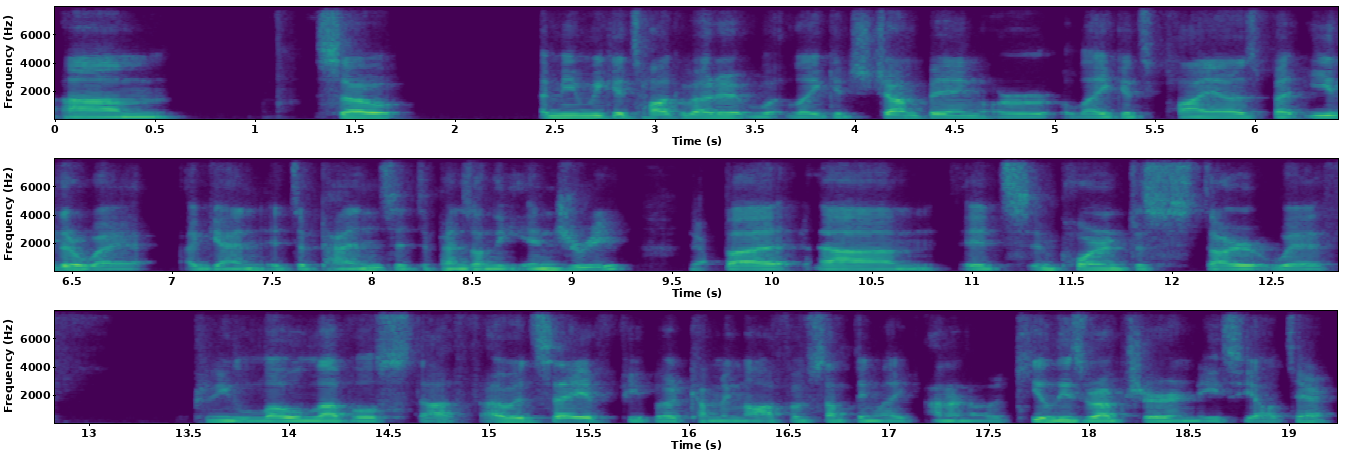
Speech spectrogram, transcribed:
Um, so I mean, we could talk about it like it's jumping or like it's plyos, but either way, again, it depends. It depends on the injury. Yep. But um, it's important to start with pretty low level stuff. I would say if people are coming off of something like I don't know Achilles rupture and ACL tear,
